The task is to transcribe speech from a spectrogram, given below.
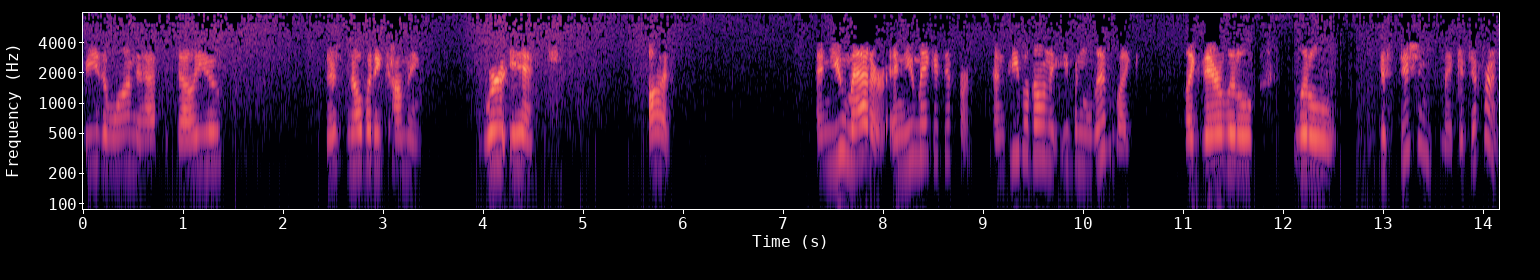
be the one to have to tell you. There's nobody coming. We're it. Us. And you matter and you make a difference. And people don't even live like, like their little, little decisions make a difference.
